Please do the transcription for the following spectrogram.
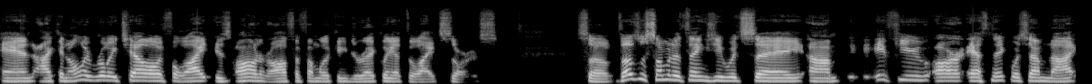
and I can only really tell if a light is on or off if I'm looking directly at the light source. So those are some of the things you would say. Um, if you are ethnic, which I'm not,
